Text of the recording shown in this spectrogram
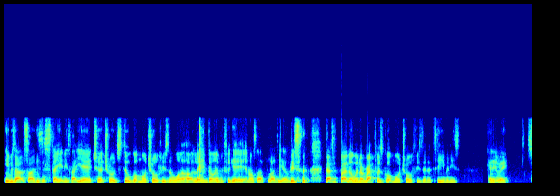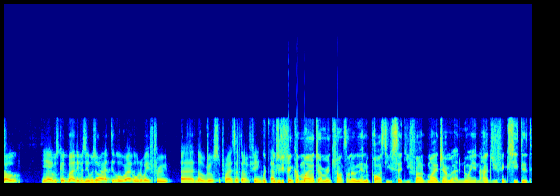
He was outside his estate, and he's like, "Yeah, Church Road still got more trophies than White Hart Lane. Don't ever forget it." And I was like, "Bloody hell, this that's banter when a rapper's got more trophies than a team." And he's anyway. So yeah, it was good, man. It was it was all right, all right, all the way through. Uh, no real surprise, I don't think. What, That- what did you think of Maya Jama and Chance? I know in the past you said you found Maya Jama annoying. How did you think she did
